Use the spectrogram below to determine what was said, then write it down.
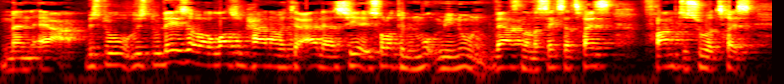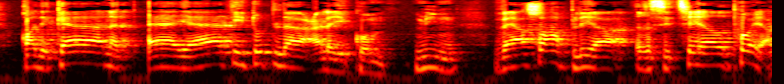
man er. Hvis du, hvis du læser, hvad Allah subhanahu wa ta'ala siger i surat al-Mu'minun, vers nummer 66 frem til 67, قَدْ كَانَتْ آيَاتِ تُتْلَى عَلَيْكُمْ Min verser bliver reciteret på jer.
